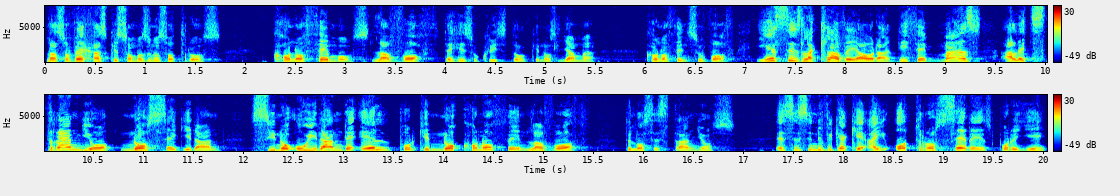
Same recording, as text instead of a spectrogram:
Las ovejas que somos nosotros conocemos la voz de Jesucristo que nos llama, conocen su voz. Y esa es la clave ahora. Dice, más al extraño no seguirán, sino huirán de él porque no conocen la voz de los extraños. Eso significa que hay otros seres por allí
